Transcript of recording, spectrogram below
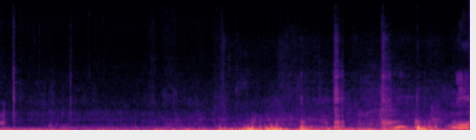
ตัก นี่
